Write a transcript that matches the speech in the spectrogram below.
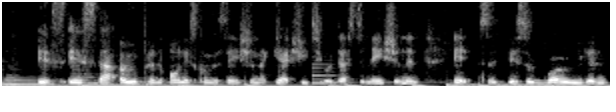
Mm. It's it's that open, honest conversation that gets you to your destination, and it's a, it's a road, and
